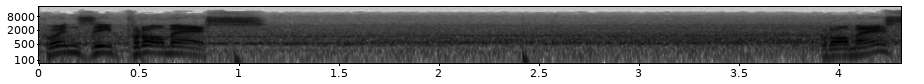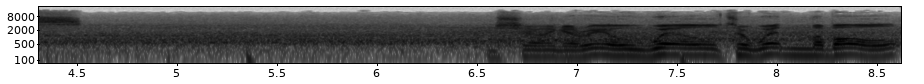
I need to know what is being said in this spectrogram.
Quincy Promes. Promes. Showing a real will to win the ball.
